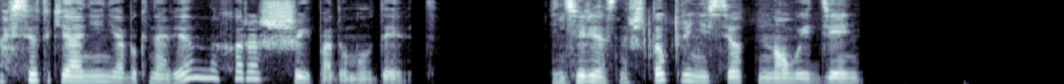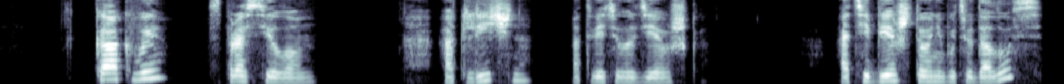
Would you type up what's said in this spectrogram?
«А все-таки они необыкновенно хороши», — подумал Дэвид. «Интересно, что принесет новый день?» «Как вы?» — спросил он. «Отлично», — ответила девушка. «А тебе что-нибудь удалось?»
